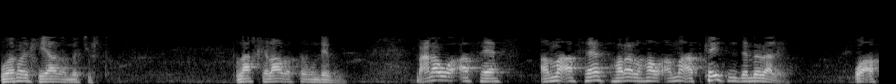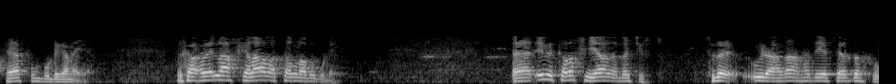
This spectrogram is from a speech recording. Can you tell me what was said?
waroy khiyaama ma jirto. Laa khilaabata un nebigu macnaa waa afeef ama afeef hore lahaw ama adkaysin dambe baa layihi waa afeefunbuu dhiganaya marka waxa laa khilaabata un adigu dheh imikaba khiyaama ma jirto. Siday u yidhaahdaan had iyo jeer dadku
